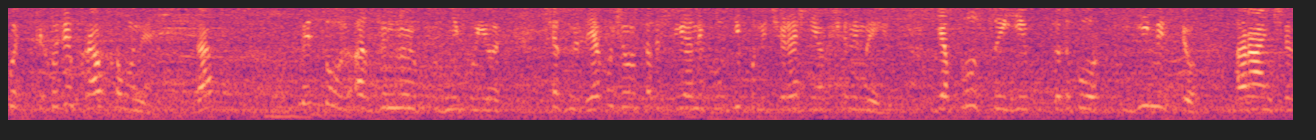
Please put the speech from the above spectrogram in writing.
Костя, ти ходив крав кавуни, да? Ми теж, а з землею клубніку їли. Ми, я хочу вам сказати, що я не клубніку, не черешню взагалі не мию. Я просто її таку їм і все. А раніше.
